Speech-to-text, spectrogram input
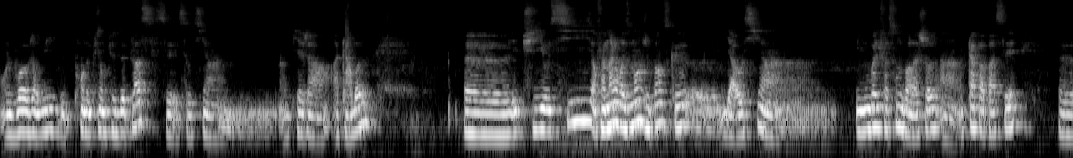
on le voit aujourd'hui, prend de plus en plus de place. C'est aussi un, piège à, carbone. Euh, et puis aussi, enfin malheureusement, je pense qu'il il y a aussi un, une nouvelle façon de voir la chose, un cap à passer. Euh,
